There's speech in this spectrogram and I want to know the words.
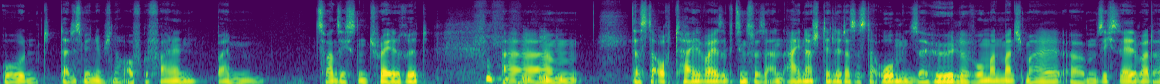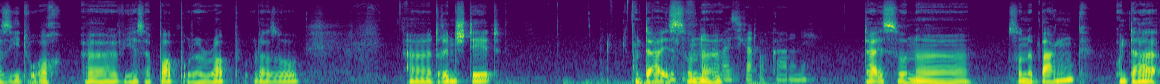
Und dann ist mir nämlich noch aufgefallen, beim 20. Trailritt, ähm, dass da auch teilweise, beziehungsweise an einer Stelle, das ist da oben in dieser Höhle, wo man manchmal ähm, sich selber da sieht, wo auch, äh, wie heißt er, Bob oder Rob oder so äh, drin steht. Und da ist so Frage, eine, Weiß ich gerade auch gerade nicht. da ist so eine, so eine Bank und da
